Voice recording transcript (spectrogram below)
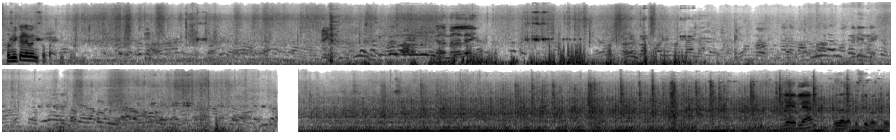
ಸ್ವಲ್ಪ ಈ ಕಡೆ ಬನ್ನಿ ಸ್ವಲ್ಪ ಈ ಕಡೆ. ಇಲ್ಲೇ ಇರ್ಲ್ಯಾ ಇದಲ್ಲ ಬಿಸಿ ಬರ್ತದೆ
